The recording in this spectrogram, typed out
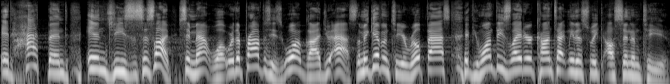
it happened in Jesus' life. You say, Matt, what were the prophecies? Well, I'm glad you asked. Let me give them to you real fast. If you want these later, contact me this week. I'll send them to you.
